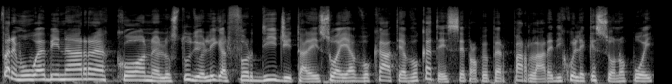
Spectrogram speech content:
Faremo un webinar con lo studio Legal for Digital e i suoi avvocati e avvocatesse proprio per parlare di quelle che sono poi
